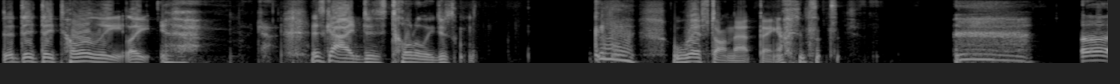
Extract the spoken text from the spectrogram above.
They, they, they totally like. Oh my god, this guy just totally just whiffed on that thing. Uh,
